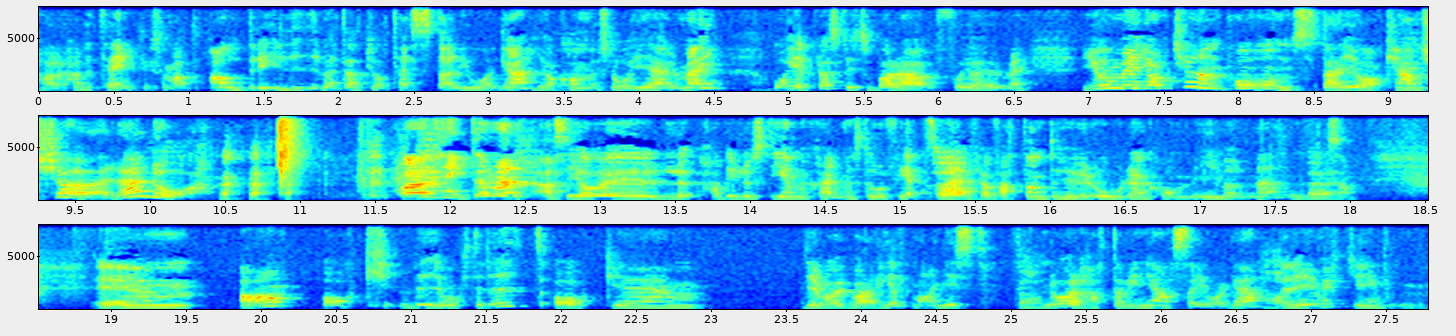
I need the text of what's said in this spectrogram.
ha- hade tänkt liksom att aldrig i livet att jag testar yoga. Jag kommer slå ihjäl mig. Och helt plötsligt så bara får jag ur mig. Jo men jag kan på onsdag, jag kan köra då. Och jag tänkte, men alltså jag hade ju lust att ge mig själv en stor fet smäll Ja. för jag fattade inte hur orden kom i munnen. Liksom. Ehm, ja, och vi åkte dit och ehm, det var ju bara helt magiskt. Ja. Då var det Hatha Vinyasa yoga. Ja. Den är ju mycket in-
